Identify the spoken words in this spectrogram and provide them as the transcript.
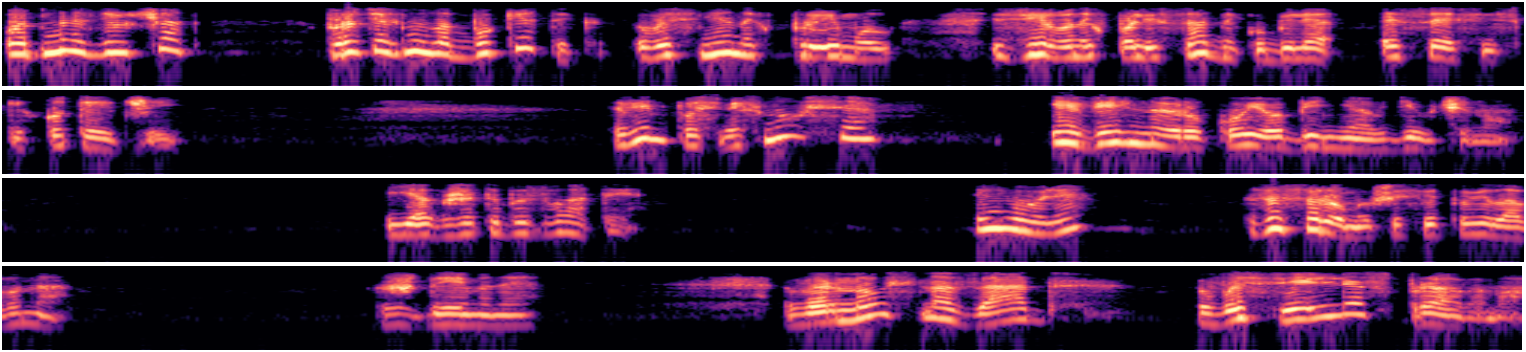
Одна з дівчат протягнула букетик весняних примул, зірваних палісаднику біля есесівських котеджей. Він посміхнувся і вільною рукою обійняв дівчину. Як же тебе звати? Льоля, засоромившись, відповіла вона. Жди мене. Вернусь назад, весілля справимо.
